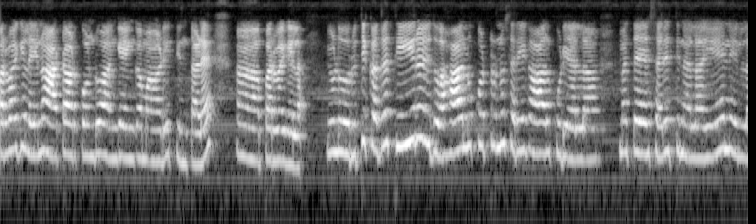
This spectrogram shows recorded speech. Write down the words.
ಪರವಾಗಿಲ್ಲ, ಏನೋ ಆಟ ಆಡಿಕೊಂಡು ಹಂಗೆ ಹಿಂಗೆ ಮಾಡಿ ತಿಂತಾಳೆ. ಪರವಾಗಿಲ್ಲ. ಇವಳು ಋತಿಕ್ ಆದರೆ ತೀರ ಇದು ಹಾಲು ಕೊಟ್ರು ಸರಿಯಾಗಿ ಹಾಲು ಕುಡಿಯಲ್ಲ, ಮತ್ತು ಸರಿ ತಿನ್ನಲ್ಲ, ಏನಿಲ್ಲ.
